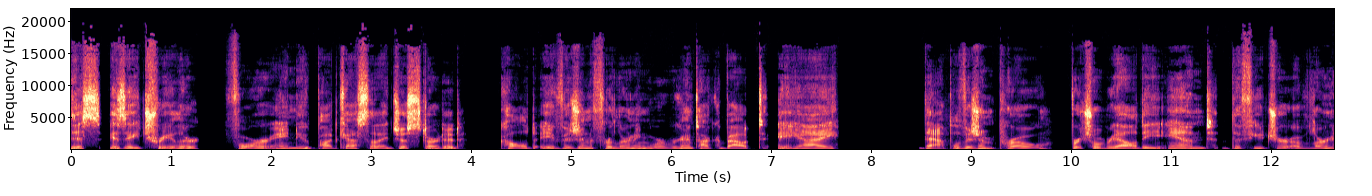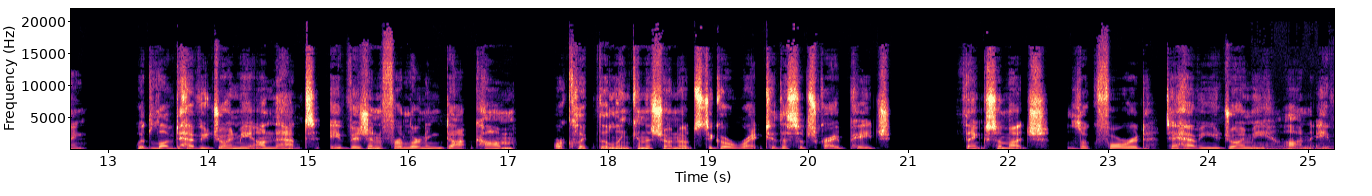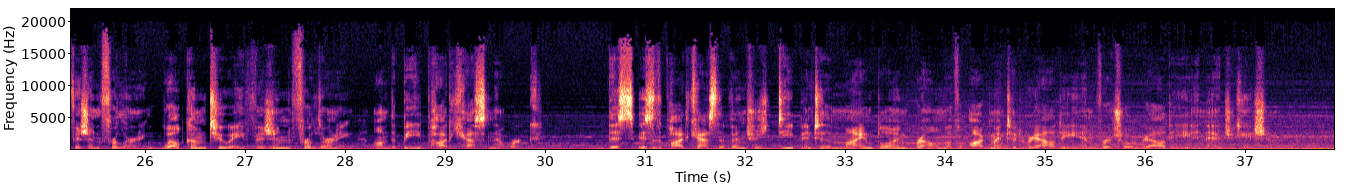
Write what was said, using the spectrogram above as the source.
This is a trailer for a new podcast that I just started called A Vision for Learning, where we're going to talk about AI, the Apple Vision Pro, virtual reality, and the future of learning. Would love to have you join me on that, avisionforlearning.com, or click the link in the show notes to go right to the subscribe page. Thanks so much. Look forward to having you join me on A Vision for Learning. Welcome to A Vision for Learning on the B Podcast Network. This is the podcast that ventures deep into the mind blowing realm of augmented reality and virtual reality in education.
